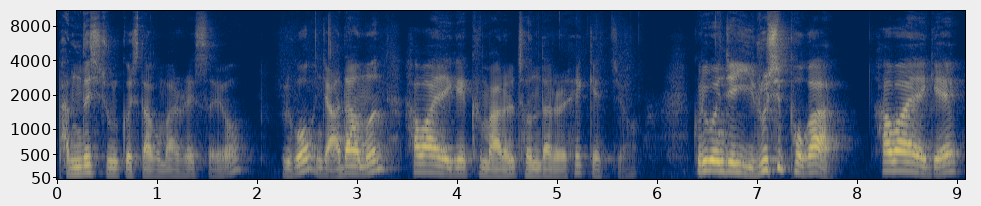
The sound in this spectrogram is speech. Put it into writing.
반드시 죽을 것이다고 말을 했어요. 그리고 이제 아담은 하와에게 그 말을 전달을 했겠죠. 그리고 이제 이 루시퍼가 하와에게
